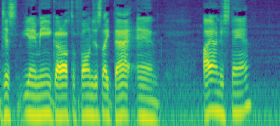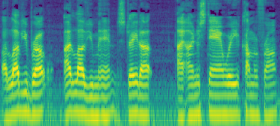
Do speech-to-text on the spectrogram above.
just, you know what I mean, he got off the phone just like that. And I understand. I love you, bro. I love you, man. Straight up. I understand where you're coming from.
